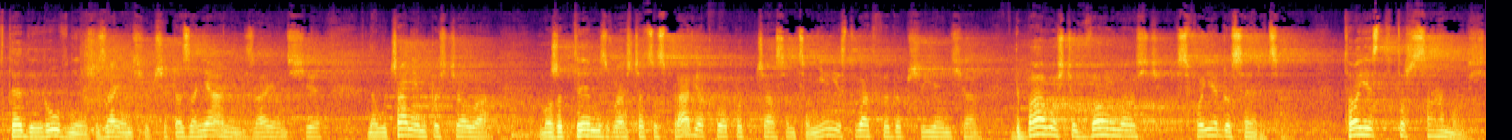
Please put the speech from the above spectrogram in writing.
wtedy również zająć się przekazaniami, zająć się nauczaniem Kościoła, może tym zwłaszcza, co sprawia kłopot czasem, co nie jest łatwe do przyjęcia. Dbałość o wolność swojego serca. To jest tożsamość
